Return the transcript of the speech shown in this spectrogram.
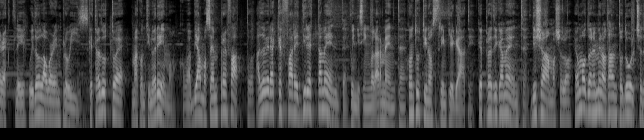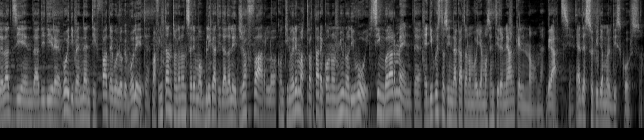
directly with all our employees. Che tradotto è, ma continueremo, come abbiamo sempre fatto, ad avere a che fare direttamente, quindi singolarmente, con tutti i nostri impiegati. Che praticamente, diciamocelo, è un modo nemmeno tanto dolce dell'azienda di dire voi dipendenti fate quello che volete, ma fin tanto che non saremo obbligati dalla legge a farlo, continueremo a trattare con ognuno di voi, singolarmente, e di questo sindacato non vogliamo sentire neanche il nome. Grazie. E adesso chiudiamo il discorso.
